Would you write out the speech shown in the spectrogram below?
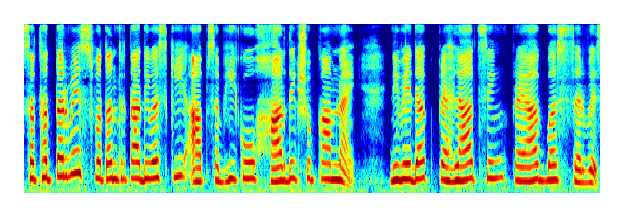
सतहत्तरवें स्वतंत्रता दिवस की आप सभी को हार्दिक शुभकामनाएँ। निवेदक प्रहलाद सिंह, प्रयाग बस सर्विस।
